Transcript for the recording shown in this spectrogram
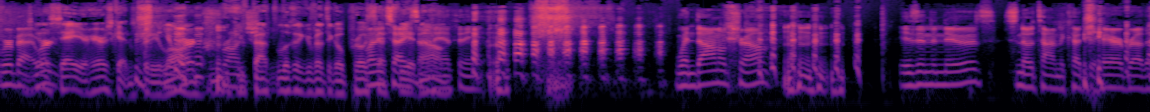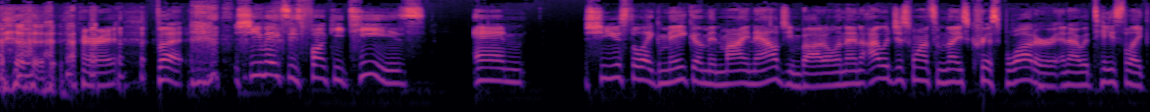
we're bad. I was gonna We're say your hair's getting pretty long. we're You crunchy. about to look like you're about to go protest Let me protest tell you Vietnam. something, Anthony. when Donald Trump is in the news, it's no time to cut your hair, brother. All right. But she makes these funky teas and she used to like make them in my Nalgene bottle, and then I would just want some nice crisp water, and I would taste like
